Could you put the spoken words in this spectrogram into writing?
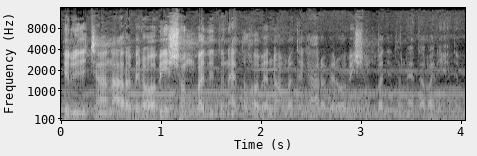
তিনি যদি চান আরবের অবিসংবাদিত নেতা হবেন, আমরা তাকে আরবের অবিসংবাদিত নেতা বানিয়ে দেব।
